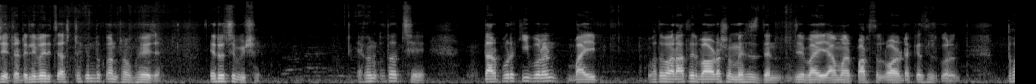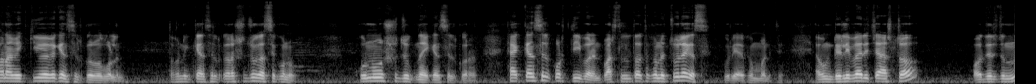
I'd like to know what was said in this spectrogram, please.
যেটা ডেলিভারি চার্জটা কিন্তু কনফার্ম হয়ে যায়। এটা হচ্ছে বিষয়। এখন কথা হচ্ছে, তারপরে কি বলেন? ভাই, অথবা রাতের বারোটার সময় মেসেজ দেন যে, ভাই, আমার পার্সেল অর্ডারটা ক্যান্সেল করেন। তখন আমি কীভাবে ক্যান্সেল করব বলেন? তখন ক্যান্সেল করার সুযোগ আছে কোনো? কোনো সুযোগ নাই ক্যান্সেল করার। হ্যাঁ ক্যান্সেল করতেই পারেন। পার্সেল তো তখন চলে গেছে কুরিয়ার কোম্পানিতে এবং ডেলিভারি চার্জটাও ওদের জন্য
